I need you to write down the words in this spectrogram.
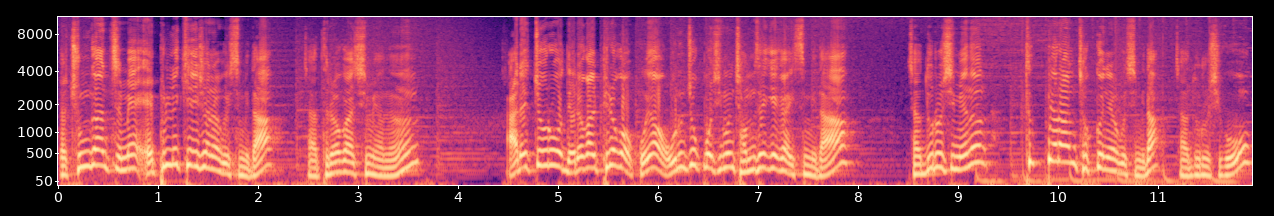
자, 중간쯤에 애플리케이션이라고 있습니다. 자, 들어가시면은 아래쪽으로 내려갈 필요가 없고요. 오른쪽 보시면 점 3개가 있습니다. 자, 누르시면은 특별한 접근이라고 있습니다. 자, 누르시고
